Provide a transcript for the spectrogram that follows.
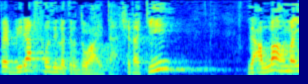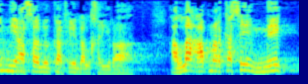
বিরাট ফজিলতের দোয়া এটা। সেটা কি? যে আল্লাহ আসালু কাফিল আল খাইরাত। আল্লাহ আপনার কাছে নেক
